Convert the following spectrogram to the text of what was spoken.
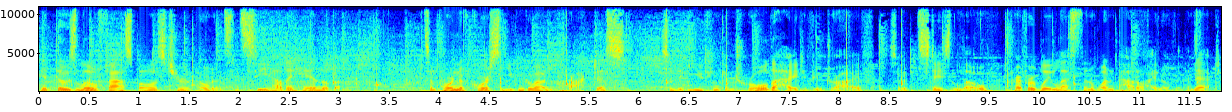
Hit those low fastballs to your opponents and see how they handle them. It's important, of course, that you can go out and practice so that you can control the height of your drive so it stays low, preferably less than one paddle height over the net.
